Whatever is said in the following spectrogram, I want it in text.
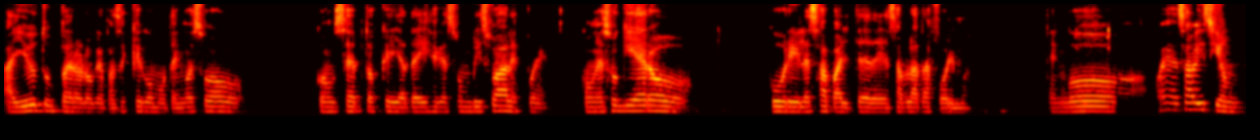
a YouTube, pero lo que pasa es que como tengo esos conceptos que ya te dije que son visuales, pues con eso quiero cubrir esa parte de esa plataforma. Tengo pues esa visión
